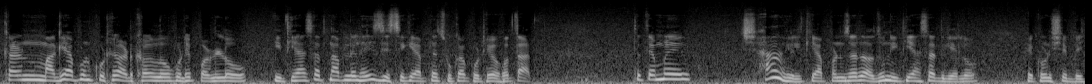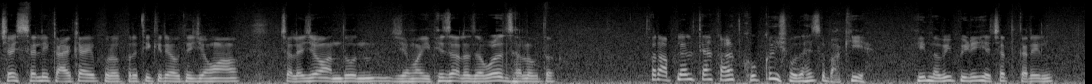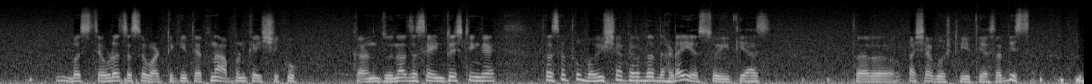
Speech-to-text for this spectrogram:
कारण मागे आपण कुठे अडखळलो कुठे पडलो इतिहासातनं आपल्याला हेच दिसते की आपल्या चुका कुठे होतात. तर त्यामुळे छान होईल की आपण जर अजून इतिहासात गेलो एकोणीसशे बेचाळीस साली काय काय प्र प्रतिक्रिया होती जेव्हा चलेजाव आंदोलन जेव्हा इथे झालं जवळच झालं होतं तर आपल्याला त्या काळात खूप काही शोधायचं बाकी आहे. ही नवी पिढी याच्यात करेल. बस तेवढंच असं वाटतं की त्यातनं आपण काही शिकू. कारण जुना जसं इंटरेस्टिंग आहे तसं तो भविष्याकरता धडाही असतो इतिहास. तर अशा गोष्टी इतिहासात दिसतात.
